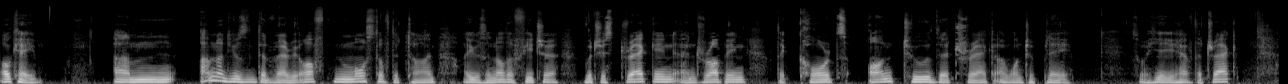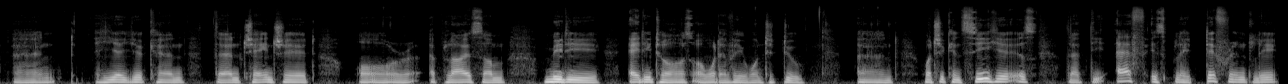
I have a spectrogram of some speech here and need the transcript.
Okay, um, I'm not using that very often. Most of the time I use another feature which is dragging and dropping the chords onto the track I want to play. So here you have the track and here you can then change it or apply some MIDI editors or whatever you want to do. And what you can see here is that the F is played differently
